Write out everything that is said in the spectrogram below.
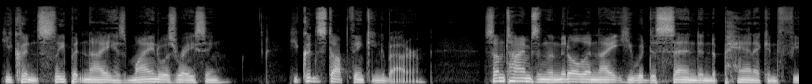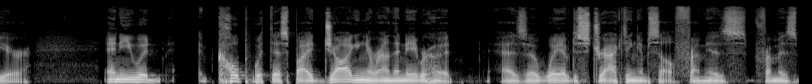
he couldn't sleep at night. His mind was racing. He couldn't stop thinking about her. Sometimes in the middle of the night, he would descend into panic and fear. And he would cope with this by jogging around the neighborhood, as a way of distracting himself from his from his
